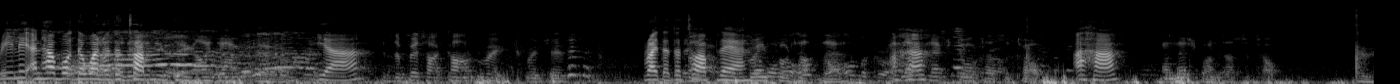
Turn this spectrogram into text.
Really? And how about the one at the The top? only I don't do Yeah. It's the bit I can't reach, which is Right at the top there. three foot up there. Uh-huh. That next door does the top, Uh-huh. and this one does the top, usually.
